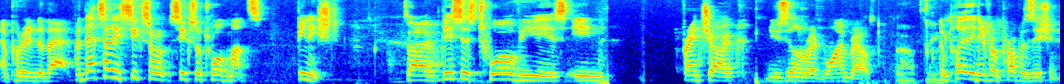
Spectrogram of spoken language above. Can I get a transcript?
and put it into that. But that's only six or six or twelve months finished. So this is 12 years in French oak, New Zealand red wine barrels. Completely different proposition.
